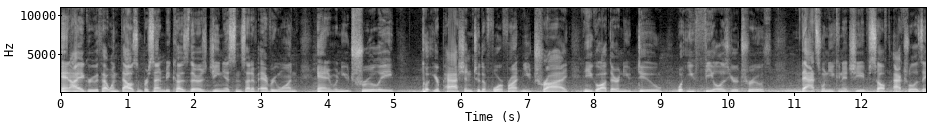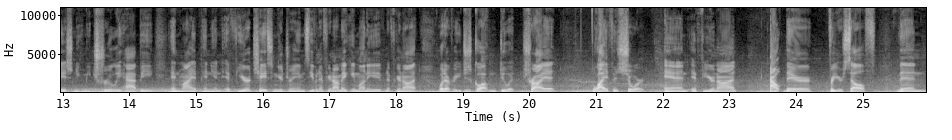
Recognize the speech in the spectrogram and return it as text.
And I agree with that 1000% because there is genius inside of everyone. And when you truly put your passion to the forefront and you try and you go out there and you do what you feel is your truth, that's when you can achieve self actualization. You can be truly happy, in my opinion. If you're chasing your dreams, even if you're not making money, even if you're not whatever, you just go out and do it. Try it. Life is short. And if you're not out there for yourself, then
